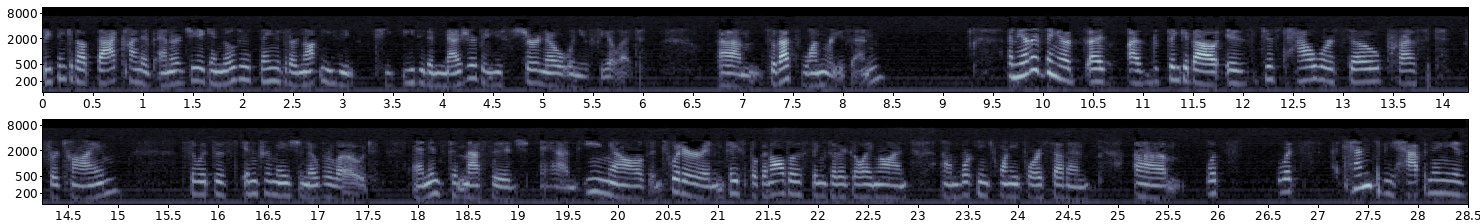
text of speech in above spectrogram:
So you think about that kind of energy. Again, those are things that are not easy easy to measure, but you sure know it when you feel it. Um, so that's one reason. And the other thing I, I, I think about is just how we're so pressed for time. So with this information overload and instant message and emails and Twitter and Facebook and all those things that are going on, um, working 24/7, um, what's what's tends to be happening is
